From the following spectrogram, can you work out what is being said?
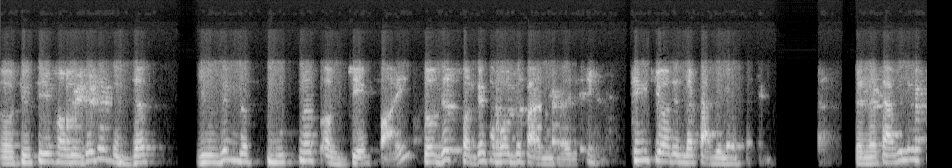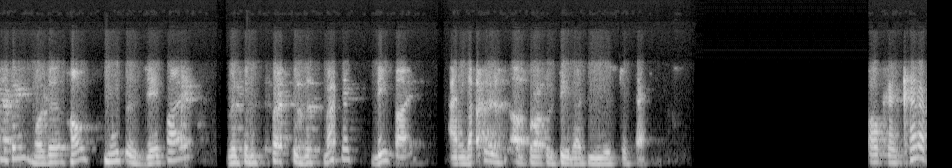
So if you see how we did it, it's just using the smoothness of J phi. So just forget about the parameterization think you're in the tabular setting. So in the tabular setting, what is, how smooth is J phi with respect to this metric, D phi, and that is a property that we use to set. Okay, kind of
